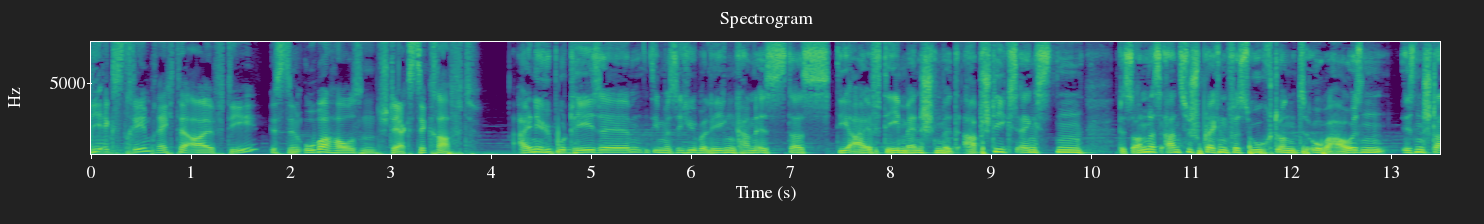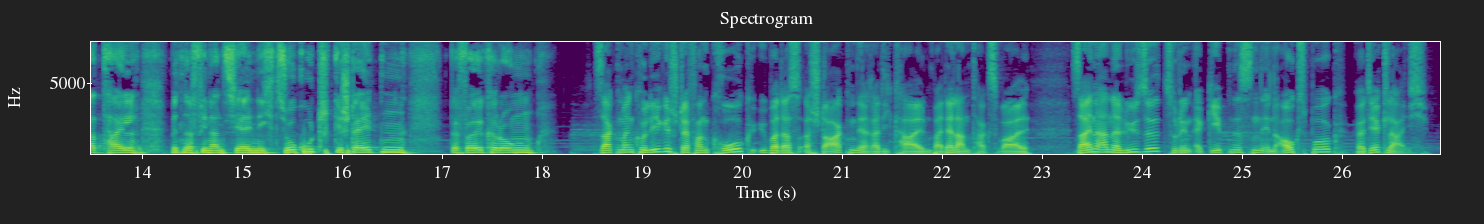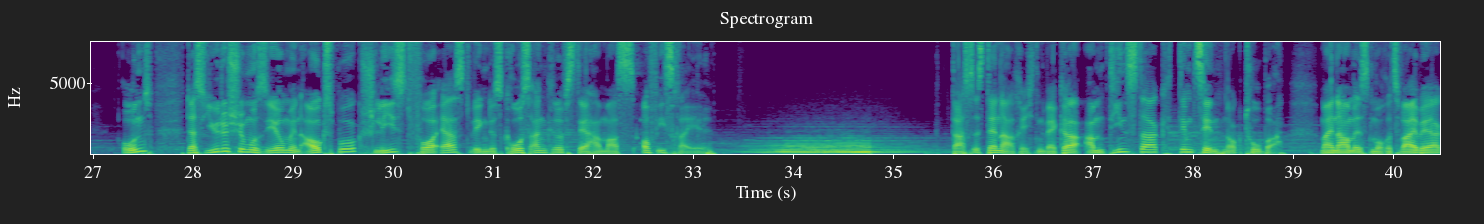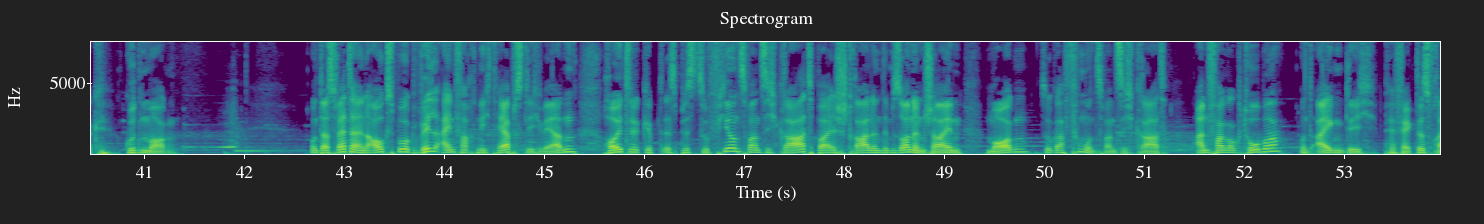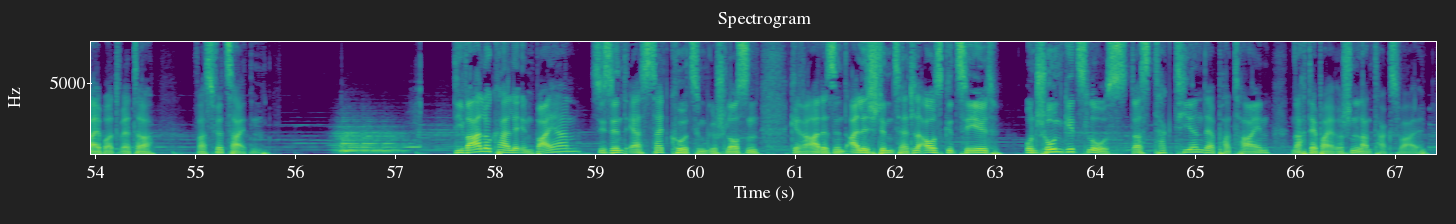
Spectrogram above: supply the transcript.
Die extrem rechte AfD ist in Oberhausen stärkste Kraft. Eine Hypothese, die man sich überlegen kann, ist, dass die AfD Menschen mit Abstiegsängsten besonders anzusprechen versucht und Oberhausen ist ein Stadtteil mit einer finanziell nicht so gut gestellten Bevölkerung. Sagt mein Kollege Stefan Krog über das Erstarken der Radikalen bei der Landtagswahl. Seine Analyse zu den Ergebnissen in Augsburg hört ihr gleich. Und das Jüdische Museum in Augsburg schließt vorerst wegen des Großangriffs der Hamas auf Israel. Das ist der Nachrichtenwecker am Dienstag, dem 10. Oktober. Mein Name ist Moritz Weiberg. Guten Morgen. Und das Wetter in Augsburg will einfach nicht herbstlich werden. Heute gibt es bis zu 24 Grad bei strahlendem Sonnenschein, morgen sogar 25 Grad. Anfang Oktober und eigentlich perfektes Freibadwetter. Was für Zeiten. Die Wahllokale in Bayern, sie sind erst seit kurzem geschlossen. Gerade sind alle Stimmzettel ausgezählt. Und schon geht's los, das Taktieren der Parteien nach der bayerischen Landtagswahl.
